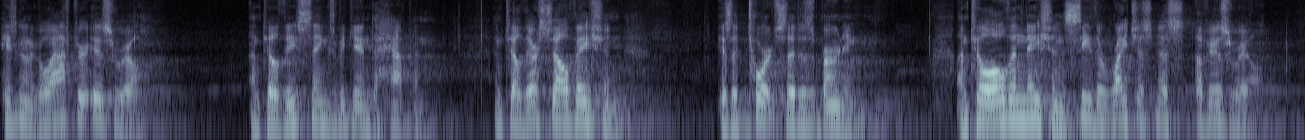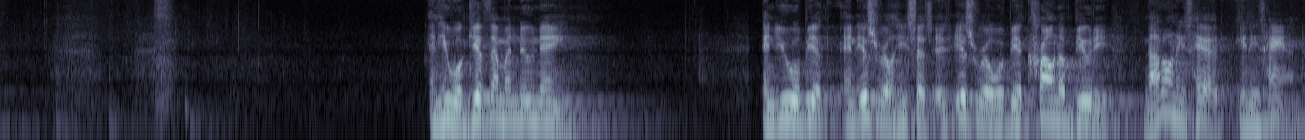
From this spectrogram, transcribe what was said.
He's going to go after Israel until these things begin to happen, until their salvation is a torch that is burning, until all the nations see the righteousness of Israel. And he will give them a new name. And you will be, a, and Israel, he says, Israel will be a crown of beauty, not on his head, in his hand.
